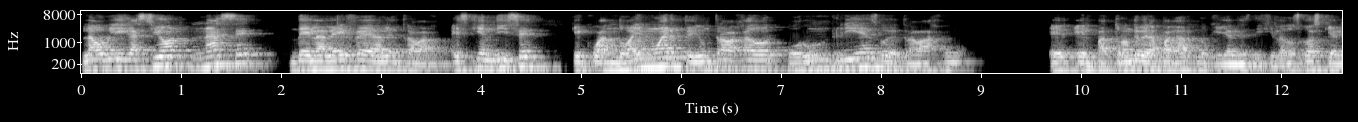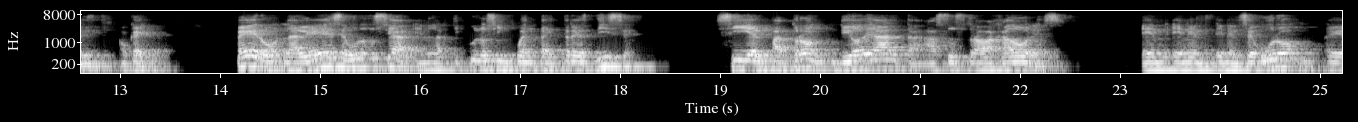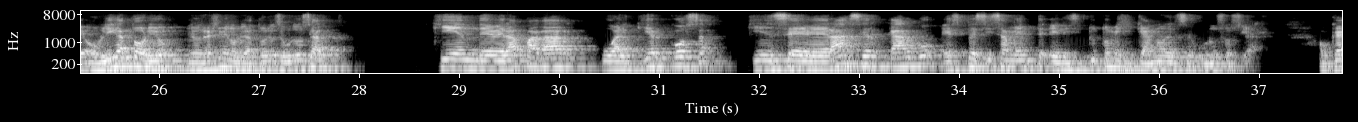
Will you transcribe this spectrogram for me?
la obligación nace de la Ley Federal del Trabajo. Es quien dice que cuando hay muerte de un trabajador por un riesgo de trabajo, el, patrón deberá pagar lo que ya les dije, las dos cosas que ya les dije. Ok. Pero la ley de seguro social en el artículo 53 dice, si el patrón dio de alta a sus trabajadores en, el, en el, seguro eh, obligatorio, en el régimen obligatorio del seguro social, quien deberá pagar cualquier cosa quien se deberá hacer cargo es precisamente el Instituto Mexicano del Seguro Social. ¿Ok?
